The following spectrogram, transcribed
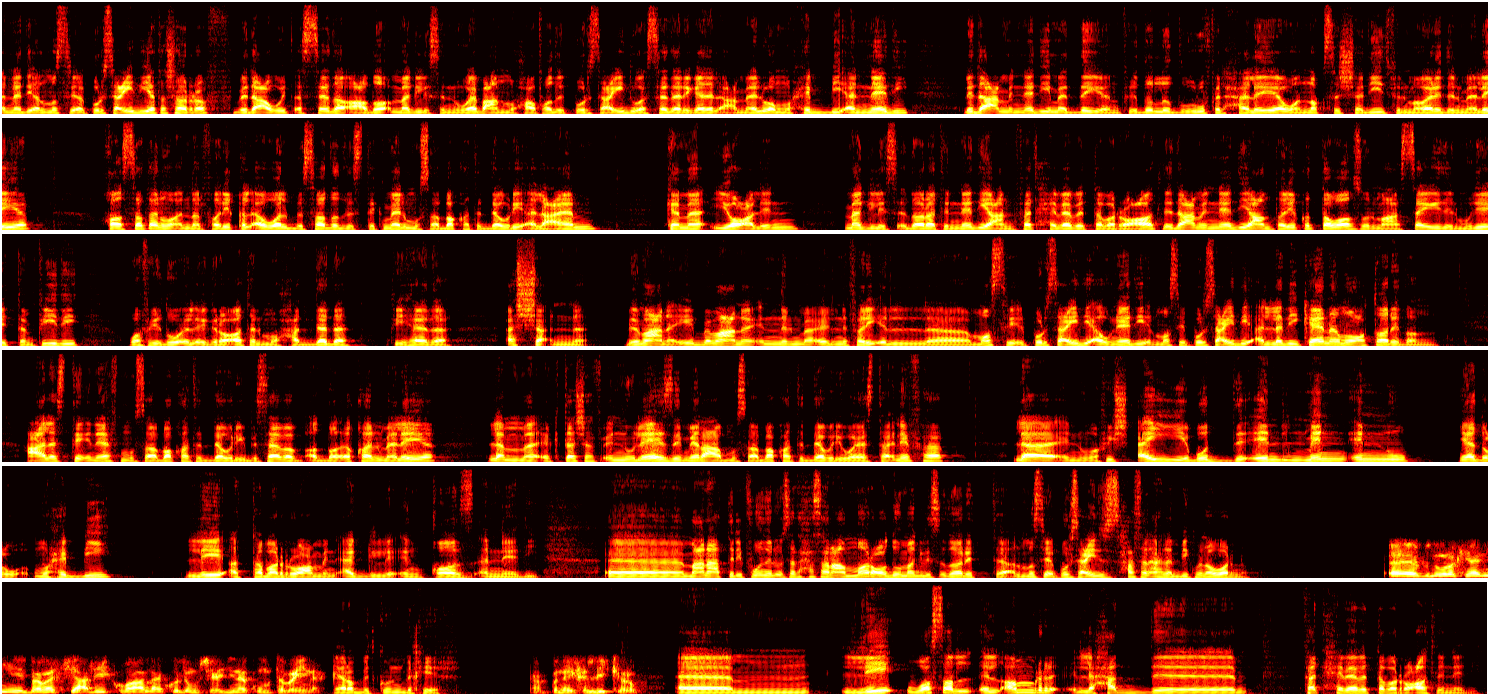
النادي المصري البورسعيدي يتشرف بدعوة السادة أعضاء مجلس النواب عن محافظة بورسعيد والسادة رجال الأعمال ومحبي النادي لدعم النادي ماديا في ظل الظروف الحالية والنقص الشديد في الموارد المالية خاصة وأن الفريق الأول بصدد استكمال مسابقة الدوري العام كما يعلن مجلس إدارة النادي عن فتح باب التبرعات لدعم النادي عن طريق التواصل مع السيد المدير التنفيذي وفي ضوء الإجراءات المحددة في هذا الشأن. بمعنى إيه؟ بمعنى إن الم... إن فريق المصري البورسعيدي أو نادي المصري البورسعيدي الذي كان معترضا على استئناف مسابقة الدوري بسبب الضائقة المالية لما اكتشف إنه لازم يلعب مسابقة الدوري ويستأنفها لقى إنه مفيش أي بد إن من إنه يدعو محبيه للتبرع من أجل إنقاذ النادي. آه معنا على التليفون الأستاذ حسن عمار عضو مجلس إدارة المصري البورسعيدي. أستاذ حسن أهلا بيك منورنا. بنورك يعني بمسي عليك وعلى كل مشاهدينك ومتابعينك. يا رب تكون بخير. ربنا يخليك يا رب. ليه وصل الأمر لحد آه، فتح باب التبرعات للنادي؟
